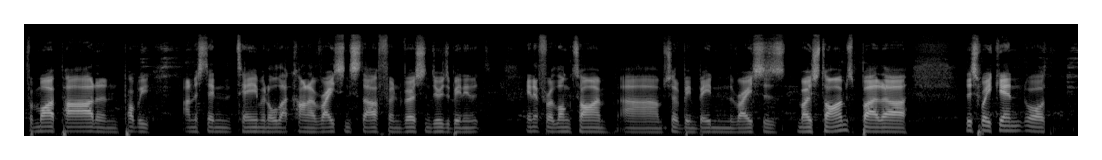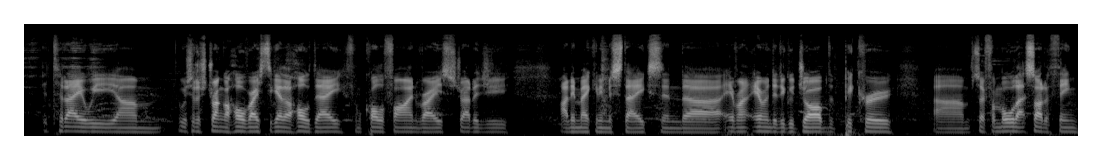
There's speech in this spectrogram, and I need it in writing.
for my part and probably understanding the team and all that kind of racing stuff. And Versen dudes have been in it, in it for a long time. Um, sort of been beaten in the races most times. But uh, this weekend, or today, we um, we sort of strung a whole race together, a whole day from qualifying, race, strategy. I didn't make any mistakes, and uh, everyone everyone did a good job. The pit crew. Um, so from all that side of thing,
